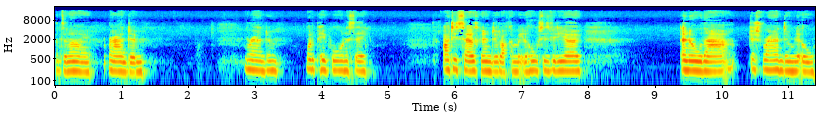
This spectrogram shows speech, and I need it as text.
I don't know, random. Random. What do people want to see? I did say I was going to do like a Meet the Horses video and all that. Just random little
